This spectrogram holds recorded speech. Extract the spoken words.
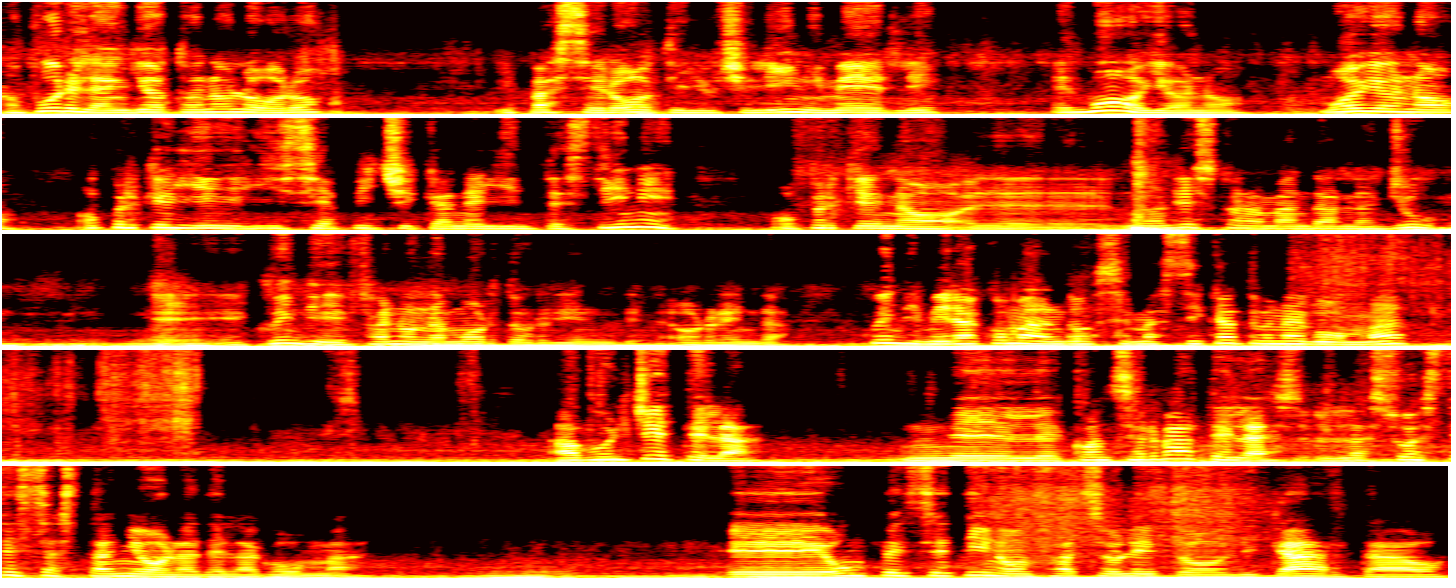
Oppure la inghiottano loro i passerotti gli uccellini i merli e muoiono. Muoiono o perché gli, gli si appiccica negli intestini o perché no eh, non riescono a mandarla giù e quindi fanno una morte orrenda. Quindi mi raccomando se masticate una gomma avvolgetela nel conservate la, la sua stessa stagnola della gomma. E un pezzettino un fazzoletto di carta o,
